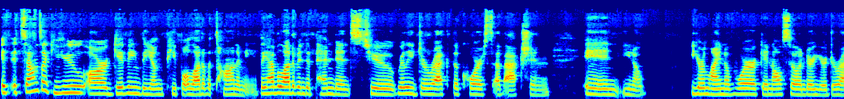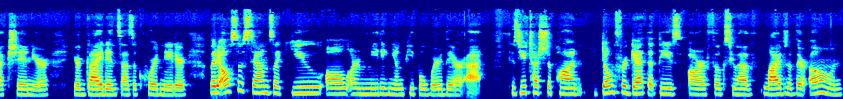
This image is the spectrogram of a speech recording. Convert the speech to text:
it, it sounds like you are giving the young people a lot of autonomy. They have a lot of independence to really direct the course of action in, you know, your line of work and also under your direction, your your guidance as a coordinator. But it also sounds like you all are meeting young people where they're at. Because you touched upon, don't forget that these are folks who have lives of their own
